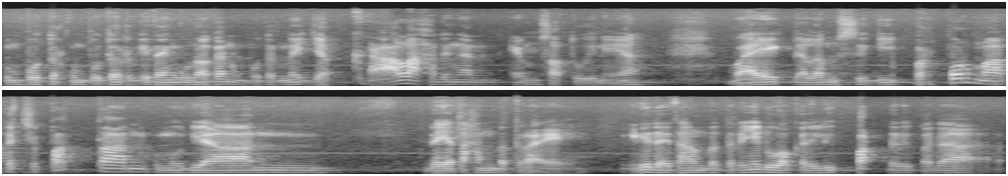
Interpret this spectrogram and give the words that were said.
komputer-komputer kita yang gunakan komputer meja kalah dengan M1 ini ya baik dalam segi performa kecepatan kemudian daya tahan baterai ini daya tahan baterainya dua kali lipat daripada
